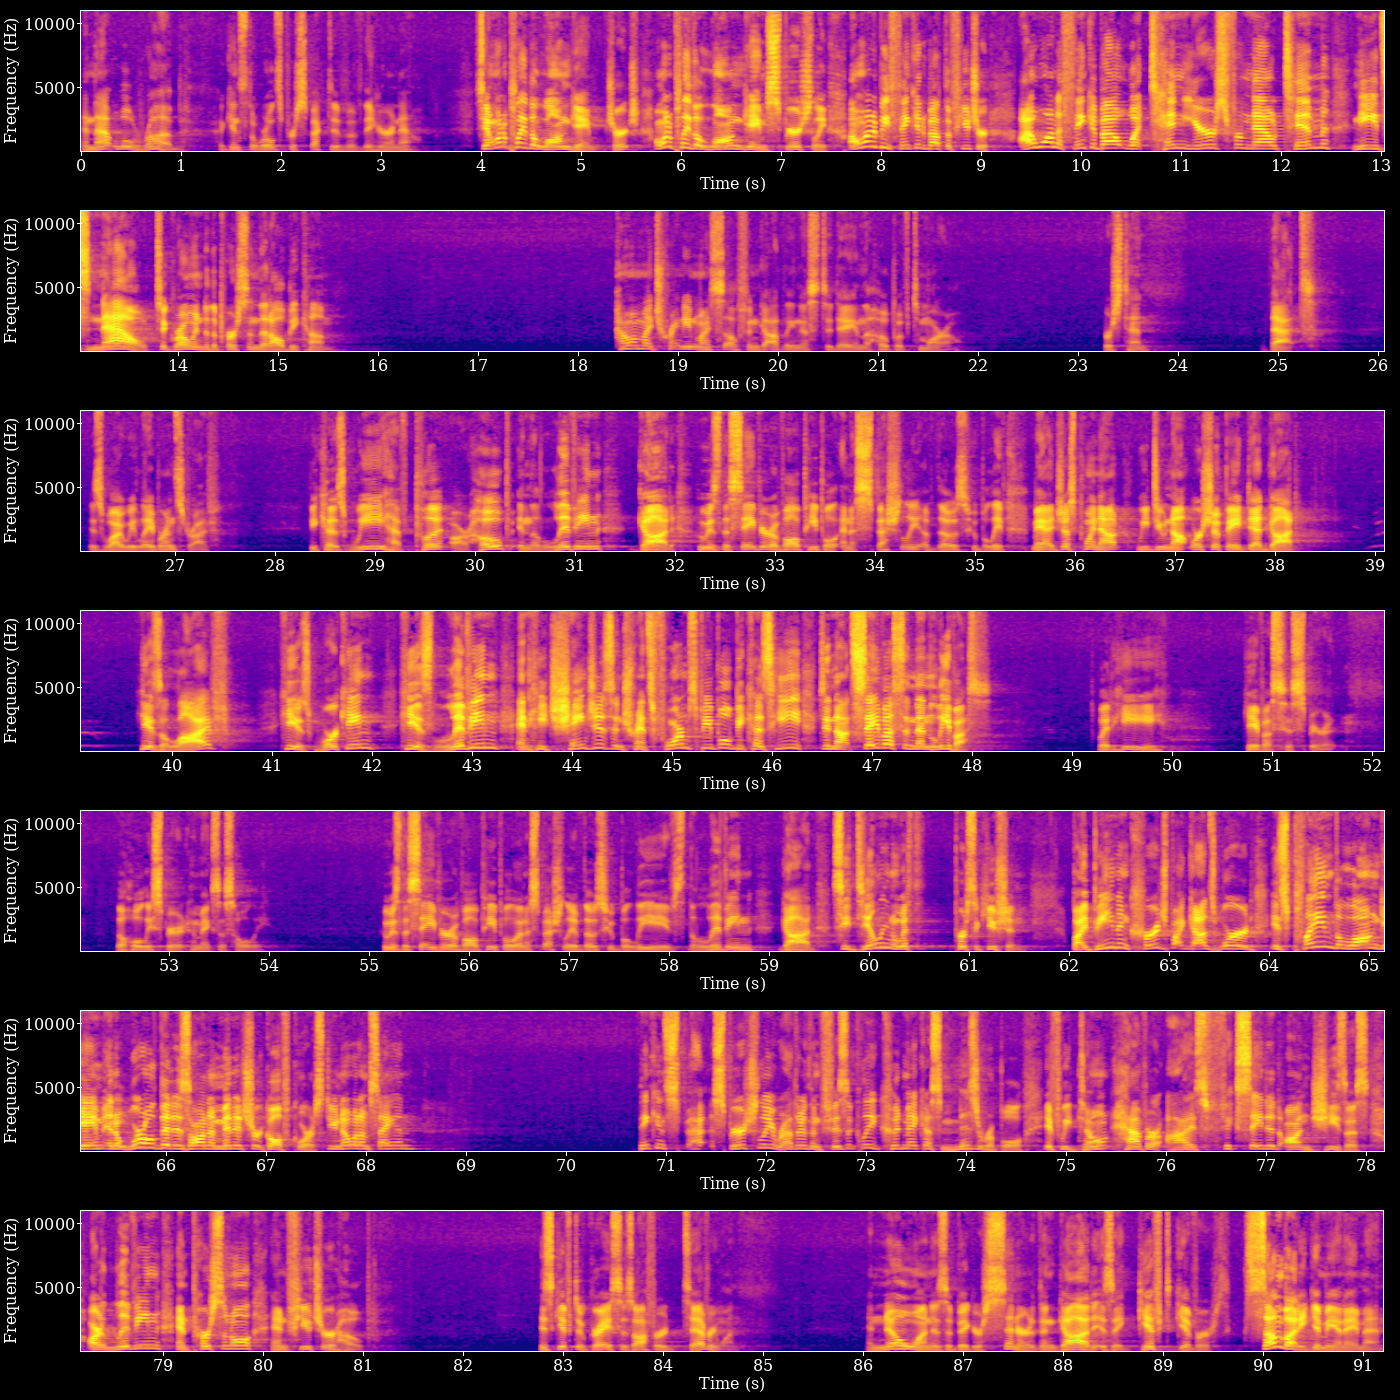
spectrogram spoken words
And that will rub against the world's perspective of the here and now. See, I want to play the long game, church. I want to play the long game spiritually. I want to be thinking about the future. I want to think about what 10 years from now Tim needs now to grow into the person that I'll become. How am I training myself in godliness today in the hope of tomorrow? Verse 10 That is why we labor and strive, because we have put our hope in the living God, who is the Savior of all people, and especially of those who believe. May I just point out, we do not worship a dead God. He is alive, He is working, He is living, and He changes and transforms people because He did not save us and then leave us but He gave us His Spirit, the Holy Spirit who makes us holy, who is the Savior of all people and especially of those who believes, the living God. See, dealing with persecution by being encouraged by God's word is playing the long game in a world that is on a miniature golf course. Do you know what I'm saying? Thinking spiritually rather than physically could make us miserable if we don't have our eyes fixated on Jesus, our living and personal and future hope. His gift of grace is offered to everyone. And no one is a bigger sinner than God is a gift giver. Somebody give me an amen.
